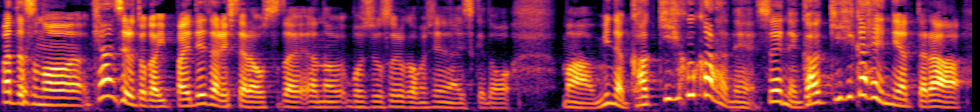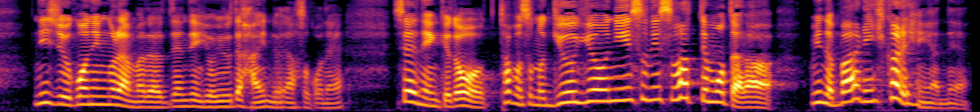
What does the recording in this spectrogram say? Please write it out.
またその、キャンセルとかいっぱい出たりしたらお伝え、あの、募集するかもしれないですけど、まあみんな楽器弾くからね、そうやね、楽器弾かへんねやったら、25人ぐらいまでは全然余裕で入んのよ、あそこね。そうやねんけど、多分そのぎゅうぎゅうに椅子に座ってもうたら、みんなバーリン弾かれへんやんね。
